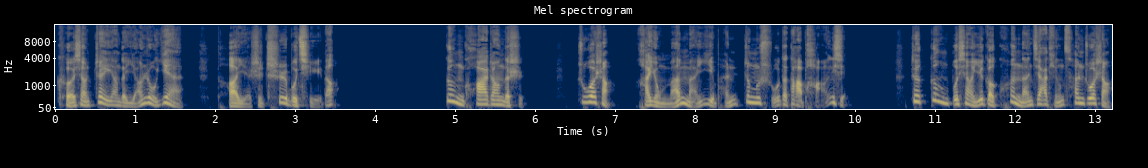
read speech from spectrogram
可像这样的羊肉宴，他也是吃不起的。更夸张的是，桌上还有满满一盆蒸熟的大螃蟹，这更不像一个困难家庭餐桌上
